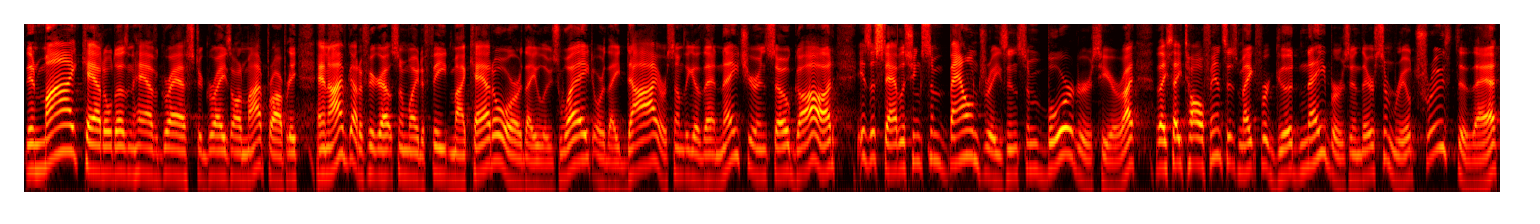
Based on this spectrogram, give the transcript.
then my cattle doesn't have grass to graze on my property. And I've got to figure out some way to feed my cattle, or they lose weight, or they die, or something of that nature. And so God is establishing some boundaries and some borders here, right? They say tall fences make for good neighbors, and there's some real truth to that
